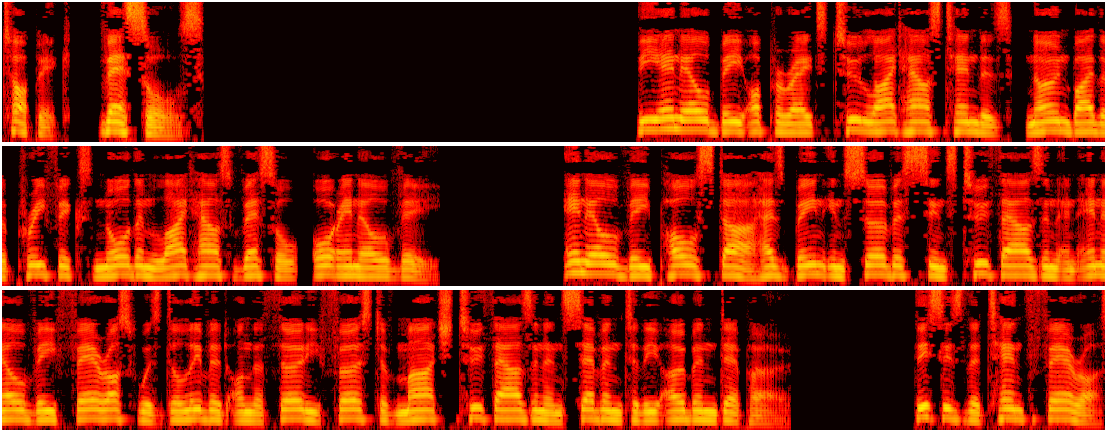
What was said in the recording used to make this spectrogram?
Topic Vessels The NLB operates two lighthouse tenders, known by the prefix Northern Lighthouse Vessel, or NLV. NLV Pole Star has been in service since 2000 and NLV Pharos was delivered on 31 March 2007 to the Oban depot. This is the 10th Pharos,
